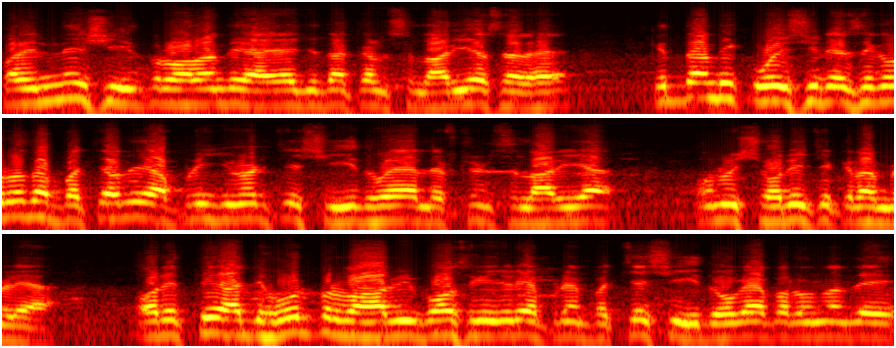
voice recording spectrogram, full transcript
ਪਰ ਇੰਨੇ ਸ਼ਹੀਦ ਪਰਿਵਾਰਾਂ ਦੇ ਆਏ ਜਿੱਦਾਂ ਕੱਲ ਸਲਾਰੀਆ ਸਰ ਹੈ, ਕਿੱਦਾਂ ਦੀ ਕੋਇਨਸੀਡੈਂਸ ਹੈ ਕਿ ਉਹਨਾਂ ਦਾ ਬੱਚਾ ਉਹਦੇ ਆਪਣੀ ਯੂਨਿਟ 'ਚ ਸ਼ਹੀਦ ਹੋਇਆ ਲੈਫਟੀਨੈਂਟ ਸਲਾਰੀਆ, ਉਹਨੂੰ ਸ਼ੌਰੀ ਚੱਕਰਾ ਮਿਲਿਆ ਔਰ ਇੱਥੇ ਅੱਜ ਹੋਰ ਪਰਿਵਾਰ ਵੀ ਬਹੁਤ ਸੀਗੇ ਜਿਹੜੇ ਆਪਣੇ ਬੱਚੇ ਸ਼ਹੀਦ ਹੋ ਗਏ, ਪਰ ਉਹਨਾਂ ਦੇ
